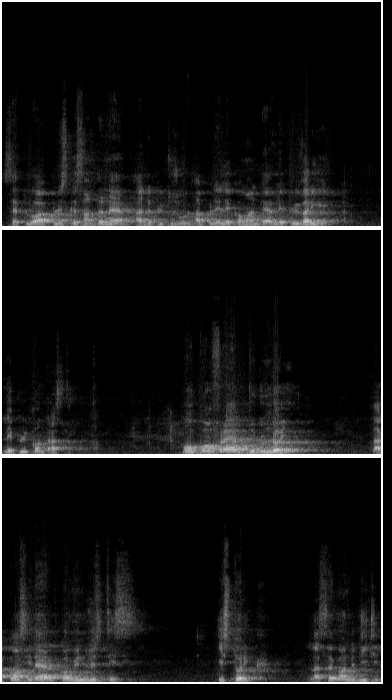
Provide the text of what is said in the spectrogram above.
Cette loi, plus que centenaire, a depuis toujours appelé les commentaires les plus variés, les plus contrastés. Mon confrère Doudou la considère comme une justice historique, la seconde, dit-il,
